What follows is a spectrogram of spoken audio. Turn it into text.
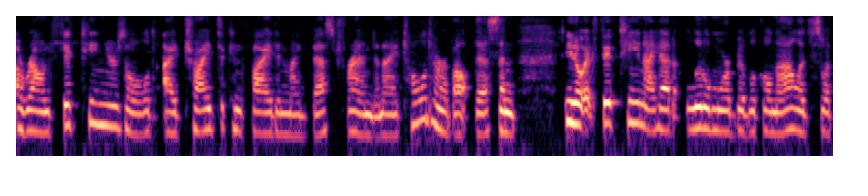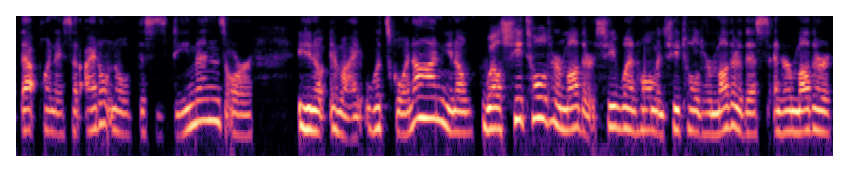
around 15 years old, I tried to confide in my best friend and I told her about this. And, you know, at 15, I had a little more biblical knowledge. So at that point, I said, I don't know if this is demons or you know, am I, what's going on? You know, well, she told her mother, she went home and she told her mother this, and her mother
